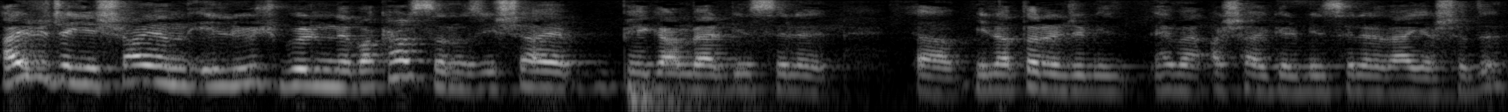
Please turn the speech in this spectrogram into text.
Ayrıca Yeşaya'nın 53 bölümüne bakarsanız Yeşaya peygamber bin sene ya milattan önce bin, hemen aşağı yukarı bin sene evvel yaşadı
